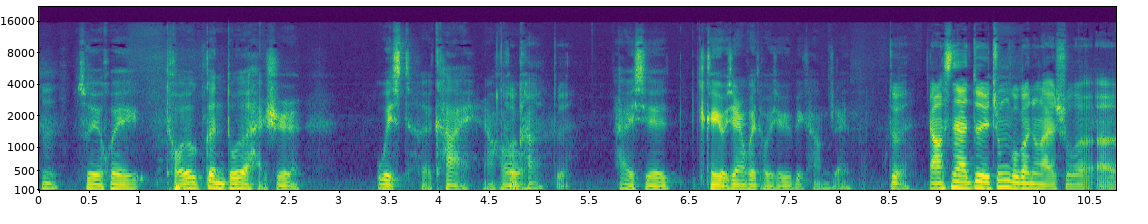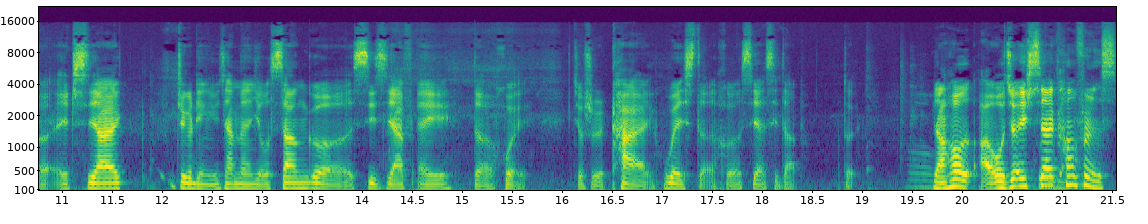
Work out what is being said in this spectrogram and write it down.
嗯，所以会投的更多的还是 WIST 和 KAI，然后对还有一些可能有些人会投一些 Ubicom 之类的。对。然后现在对中国观众来说，呃，HCI 这个领域下面有三个 CCFA 的会，就是 KAI、WIST 和 CSCW。对，然后啊，我觉得 HCI conference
